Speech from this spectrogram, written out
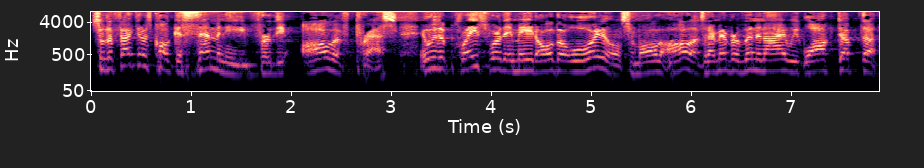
So the fact that it was called Gethsemane for the olive press, it was a place where they made all the oils from all the olives. And I remember Lynn and I, we walked up the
